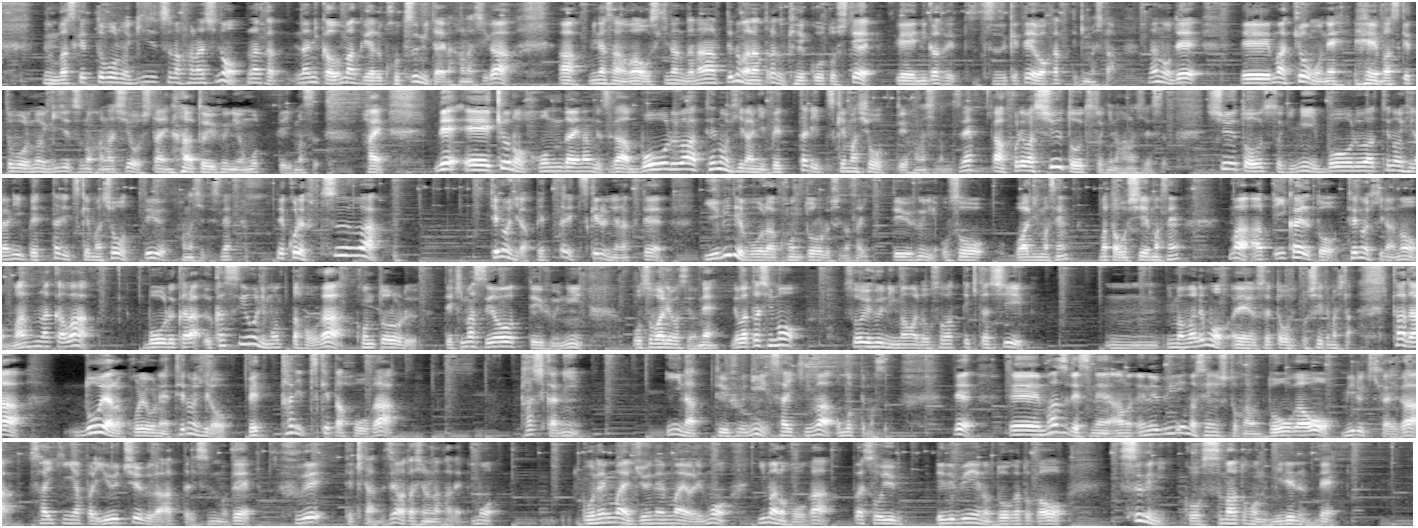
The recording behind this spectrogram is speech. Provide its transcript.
うん、バスケットボールの技術の話の、なんか、何かをうまくやるコツみたいな話が、あ、皆さんはお好きなんだなっていうのが、なんとなく傾向として、え2ヶ月続けて分かってきました。なので、えーまあ、今日もね、えーバスケットボールの技術の話をしたいなというふうに思っています。はい。で、えー今日の本題なんですが、ボールは手のひらにべったりつけましょうっていう話なんですね。あ、これはシュートを打つ時の話です。シュートを打つ時にボールは手のひらにべったりつけましょうっていう話ですね。で、これ普通は手のひらべったりつけるんじゃなくて、指でボールはコントロールしなさいっていうふうに教わりません？また教えません？まあ、言い換えると手のひらの真ん中はボールから浮かすように持った方がコントロールできますよっていうふうに教わりますよね。で、私もそういうふうに今まで教わってきたし、うん今までも、えーそうやって教えてました。ただ、どうやらこれをね、手のひらをべったりつけた方が確かにいいなっていうふうに最近は思ってます。で、えーまずですね、あの NBA の選手とかの動画を見る機会が最近やっぱり YouTube があったりするので増えてきたんですね、私の中で。もう5年前、10年前よりも今の方がやっぱりそういう NBA の動画とかをすぐにこうスマートフォンで見れるんで、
